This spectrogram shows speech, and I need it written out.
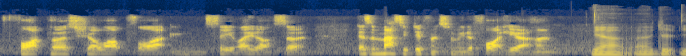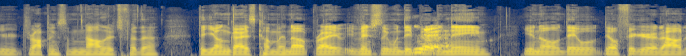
fight Perth, show up, fight, and see you later. So there's a massive difference for me to fight here at home. Yeah, uh, you're you're dropping some knowledge for the the young guys coming up, right? Eventually, when they build yeah. a name, you know, they will they'll figure it out.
